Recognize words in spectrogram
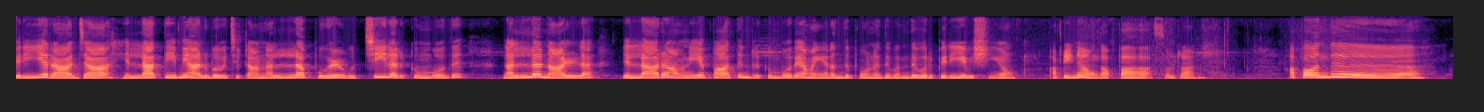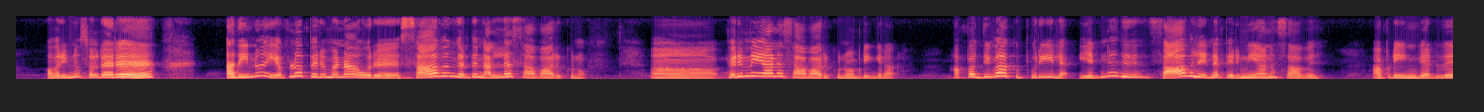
பெரிய ராஜா எல்லாத்தையுமே அனுபவிச்சுட்டான். நல்லா புகழ் உச்சியில் இருக்கும்போது நல்ல நாளில் எல்லாரும் அவனையே பார்த்துட்டு இருக்கும்போதே அவன் இறந்து போனது வந்து ஒரு பெரிய விஷயம் அப்படின்னு அவங்க அப்பா சொல்கிறாங்க அப்போ வந்து அவர் இன்னும் சொல்கிறாரு அது இன்னும் எவ்வளோ பெருமைனா ஒரு சாவுங்கிறது நல்ல சாவாக இருக்கணும். பெருமையான சாவாக இருக்கணும் அப்படிங்கிறார். அப்போ திவாக்கு புரியல என்னது? சாவில் என்ன பெருமையான சாவு? அப்படிங்கிறது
